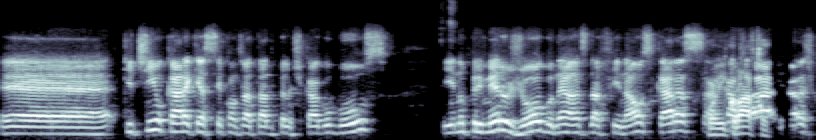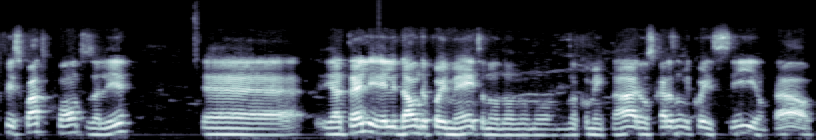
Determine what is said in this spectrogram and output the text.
é, que tinha o cara que ia ser contratado pelo Chicago Bulls. E no primeiro jogo, né, antes da final, os caras Foi acabaram. Croácia. O cara fez quatro pontos ali. É, e até ele, ele dá um depoimento no, no, no, no, comentário, os caras não me conheciam tal.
